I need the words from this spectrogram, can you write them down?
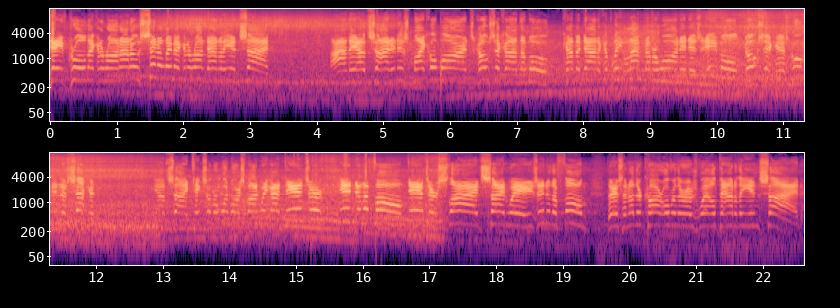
Dave Gruel making a run. Otto Sitterly making a run down to the inside. On the outside, it is Michael Barnes. Gosek on the move. Coming down to complete lap number one. It is Abold Gosek has moved into second The outside, takes over one more spot. We got Danzer into the foam. Danzer slides sideways into the foam. There's another car over there as well, down to the inside.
